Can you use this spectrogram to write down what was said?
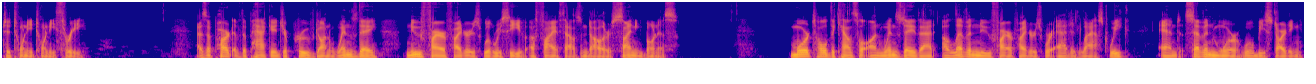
to 2023. As a part of the package approved on Wednesday, new firefighters will receive a $5,000 signing bonus. Moore told the council on Wednesday that 11 new firefighters were added last week, and seven more will be starting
